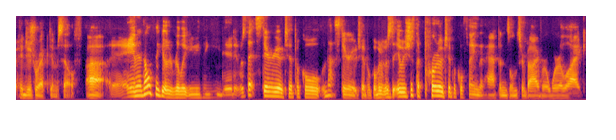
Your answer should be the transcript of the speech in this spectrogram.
had just wrecked himself, uh, and I don't think it was really anything he did. It was that stereotypical, not stereotypical, but it was it was just a prototypical thing that happens on Survivor, where like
